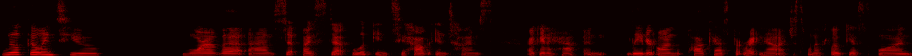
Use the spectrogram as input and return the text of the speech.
we'll go into more of a step by step look into how the end times are going to happen later on in the podcast. But right now, I just want to focus on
